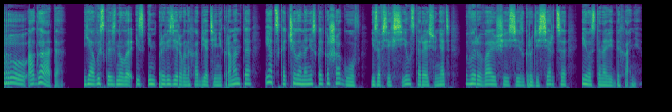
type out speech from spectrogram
«Ру, Агата!» Я выскользнула из импровизированных объятий некроманта и отскочила на несколько шагов, изо всех сил стараясь унять вырывающееся из груди сердце и восстановить дыхание.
